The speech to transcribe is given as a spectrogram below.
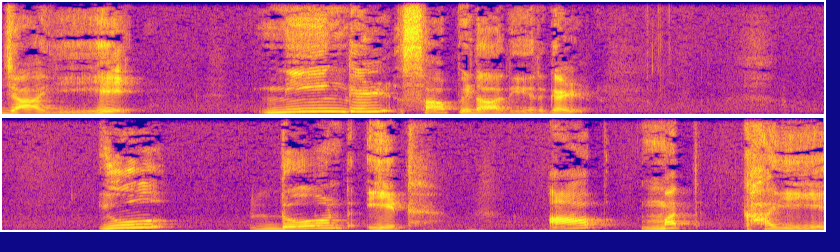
ஜாயியே நீங்கள் சாப்பிடாதீர்கள் யூ டோன்ட் ஈட் ஆப் மத் खाइए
